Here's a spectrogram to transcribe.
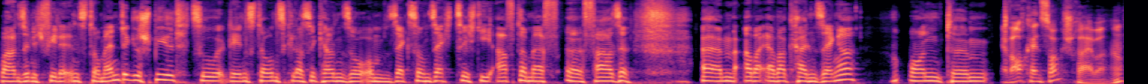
wahnsinnig viele Instrumente gespielt zu den Stones-Klassikern, so um 66 die Aftermath-Phase. Ähm, aber er war kein Sänger. Und ähm, er war auch kein Songschreiber. Ne?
